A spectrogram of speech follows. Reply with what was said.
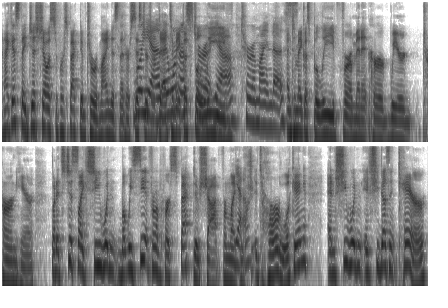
and I guess they just show us a perspective to remind us that her sisters well, yeah, are dead to make us to re- believe yeah, to remind us. and to make us believe for a minute her weird turn here. But it's just like she wouldn't. But we see it from a perspective shot from like Yeah. it's her looking, and she wouldn't if she doesn't care.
